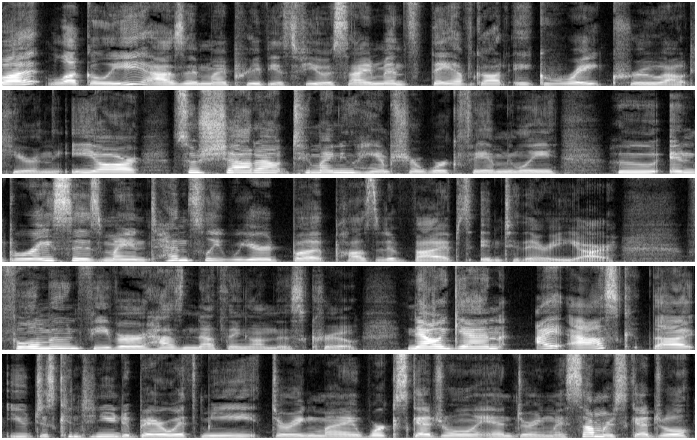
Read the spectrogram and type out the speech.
But luckily, as in my previous few assignments, they have got a great crew out here in the ER. So shout out to my New Hampshire work family who embraces my intensely weird but positive vibes into their ER. Full Moon Fever has nothing on this crew. Now, again, I ask that you just continue to bear with me during my work schedule and during my summer schedule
